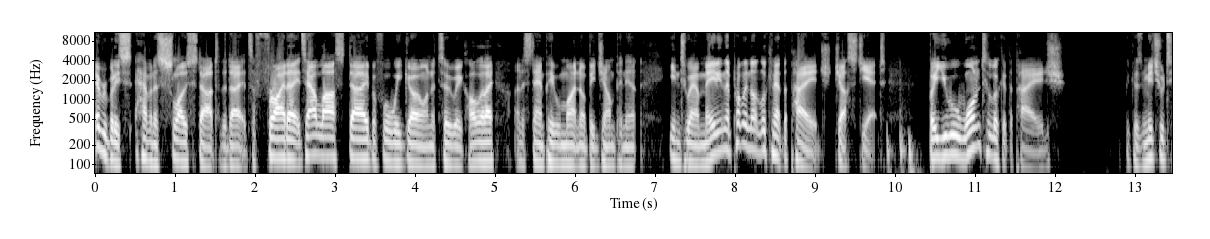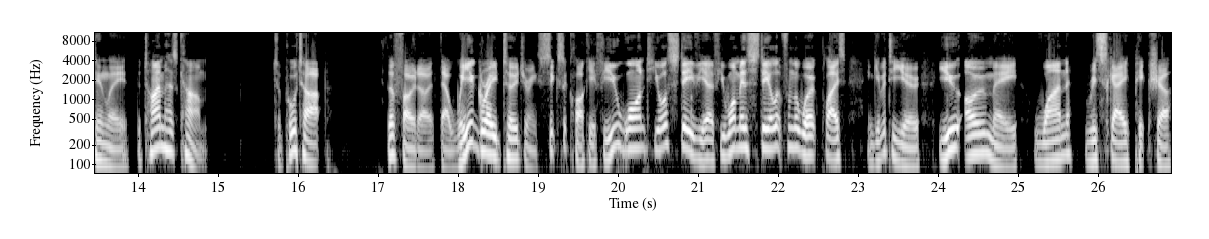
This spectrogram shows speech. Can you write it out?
everybody's having a slow start to the day. It's a Friday. It's our last day before we go on a two week holiday. I understand people might not be jumping it into our meeting. They're probably not looking at the page just yet. But you will want to look at the page because Mitchell Tinley, the time has come to put up the photo that we agreed to during six o'clock. If you want your stevia, if you want me to steal it from the workplace and give it to you, you owe me one risque picture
